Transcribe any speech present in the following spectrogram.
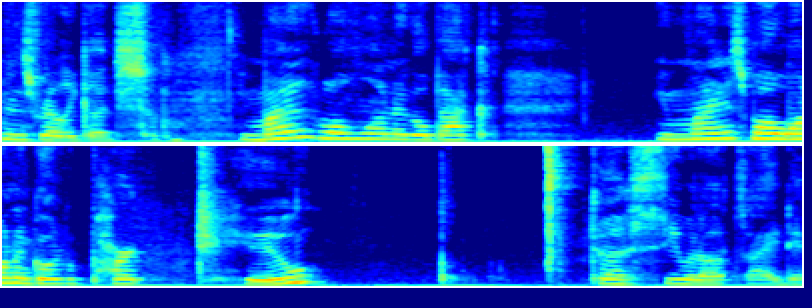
It's really good. So you might as well want to go back. You might as well want to go to part two to see what else I do.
